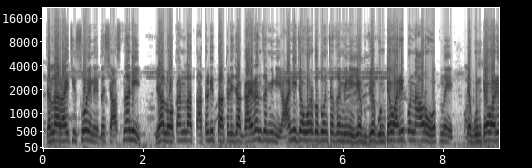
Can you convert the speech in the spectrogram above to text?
त्यांना राहायची सोय नाही. तर शासनाने या लोकांना तातडीत तातडी ज्या गायरन जमिनी आणि ज्या वर्ग दोनच्या जमिनी हे जे गुंठेवारी पण नावावर होत नाही त्या गुंठेवारी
